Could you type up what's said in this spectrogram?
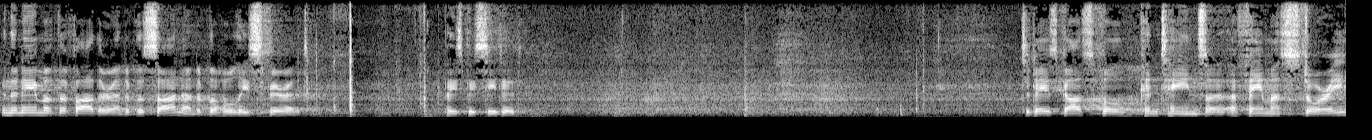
In the name of the Father, and of the Son, and of the Holy Spirit. Please be seated. Today's Gospel contains a, a famous story,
